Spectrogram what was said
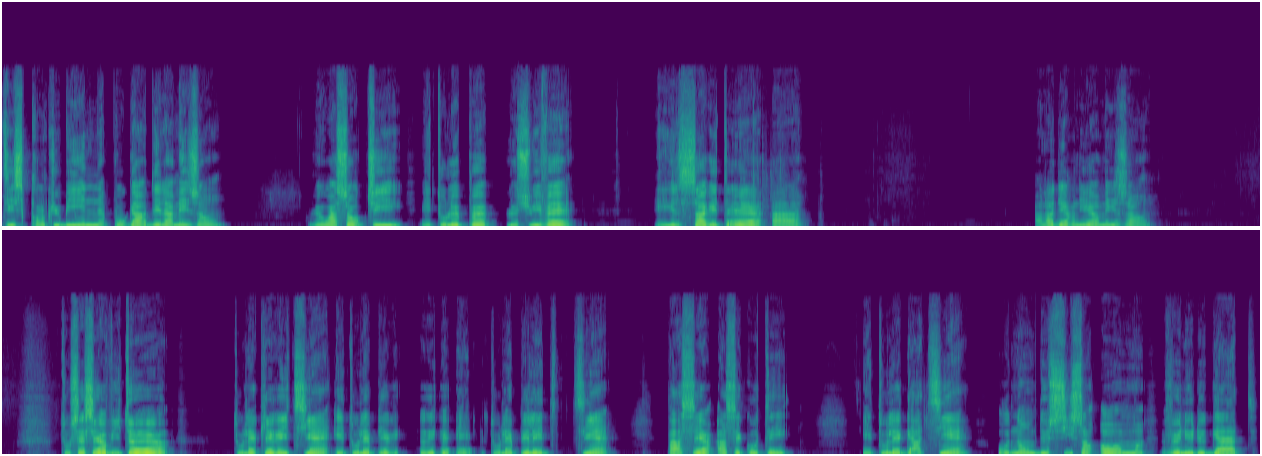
dix concubines pour garder la maison. Le roi sortit et tout le peuple le suivait, et ils s'arrêtèrent à, à la dernière maison. Tous ses serviteurs, tous les chrétiens et tous les, tous les pélétiens passèrent à ses côtés, et tous les Gatiens, au nombre de six cents hommes venus de Gath,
